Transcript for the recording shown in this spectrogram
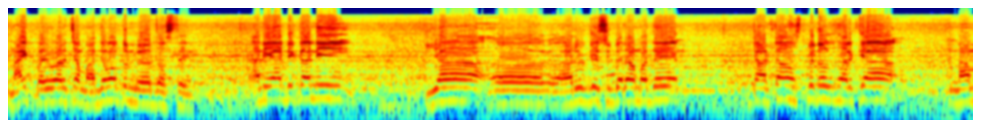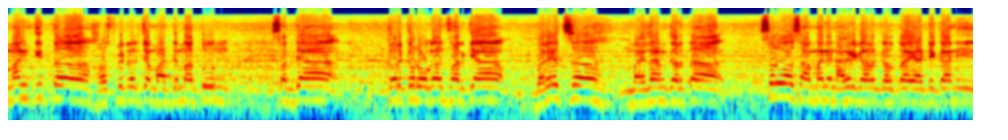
नाईक परिवाराच्या माध्यमातून मिळत असते. आणि या ठिकाणी या आरोग्य शिबिरामध्ये टाटा हॉस्पिटलसारख्या नामांकित हॉस्पिटलच्या माध्यमातून सध्या कर्करोगांसारख्या बरेच महिलांकरता सर्वसामान्य नागरिकांकरता या ठिकाणी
